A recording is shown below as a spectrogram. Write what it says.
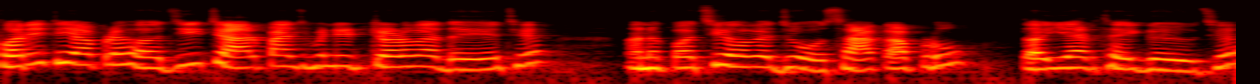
ફરીથી આપણે હજી ચાર પાંચ મિનિટ ચડવા દઈએ છીએ અને પછી હવે જો શાક આપણું તૈયાર થઈ ગયું છે.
